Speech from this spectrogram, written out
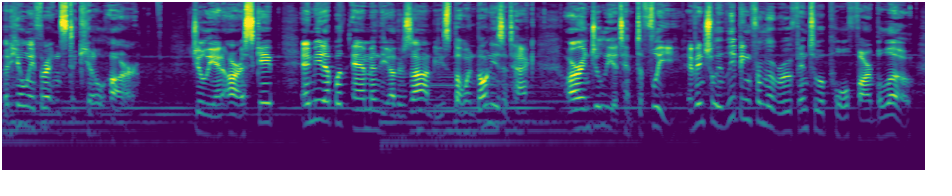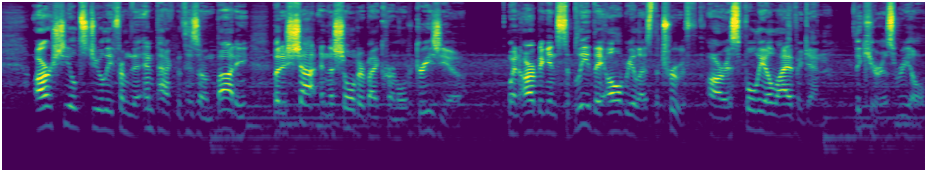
but he only threatens to kill R. Julie and R escape and meet up with M and the other zombies, but when Bonies attack, R and Julie attempt to flee, eventually leaping from a roof into a pool far below. R shields Julie from the impact with his own body, but is shot in the shoulder by Colonel Grigio. When R begins to bleed, they all realize the truth. R is fully alive again. The cure is real.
